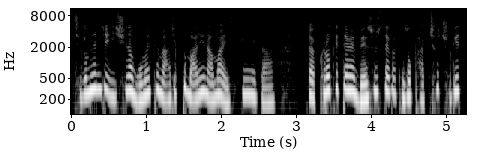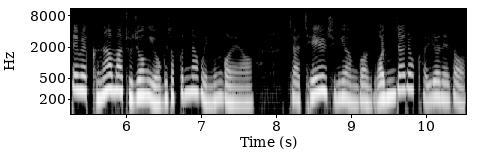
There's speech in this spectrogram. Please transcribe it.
지금 현재 이슈나 모멘텀이 아직도 많이 남아 있습니다. 자, 그렇기 때문에 매수세가 계속 받쳐주기 때문에 그나마 조정이 여기서 끝나고 있는 거예요. 자, 제일 중요한 건 원자력 관련해서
